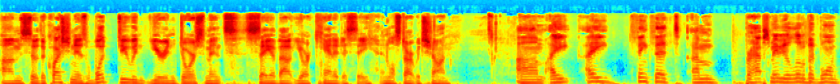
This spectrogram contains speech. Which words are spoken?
Um, so the question is, what do your endorsements say about your candidacy? And we'll start with Shawn. Um, I I think that I'm perhaps maybe a little bit more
